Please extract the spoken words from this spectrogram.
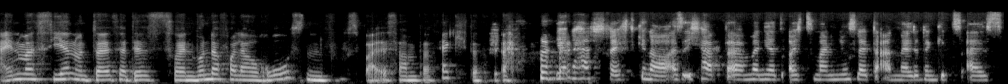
einmassieren und da ist ja das so ein wundervoller Rosenfußbalsam perfekt dafür. Ja, du hast recht, genau. Also ich habe, äh, wenn ihr euch zu meinem Newsletter anmeldet, dann gibt es als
